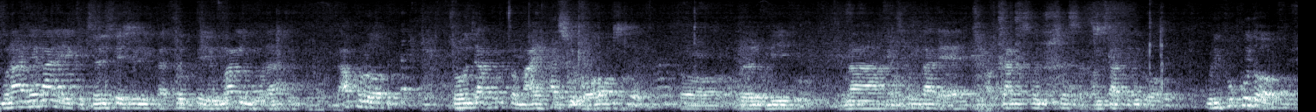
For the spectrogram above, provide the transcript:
문화회관에 이렇게 전시해 주니까 더욱더 영광입니다. 앞으로 좋은 작품도 많이 하시고 또 오늘 우리 문화 성달에 앞장서 주셔서 감사드리고 우리 북구도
